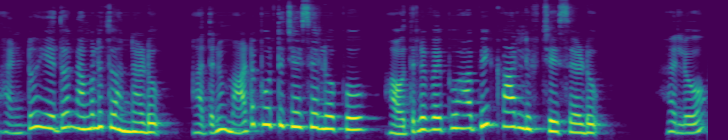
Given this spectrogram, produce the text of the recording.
అంటూ ఏదో నములుతూ అన్నాడు. అతను మాట పూర్తి చేసేలోపు అవతల వైపు అభి కాల్ లిఫ్ట్ చేశాడు. హలో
